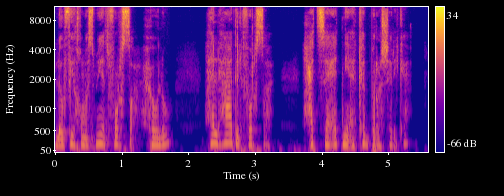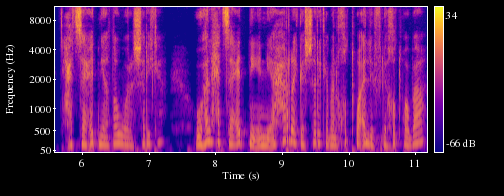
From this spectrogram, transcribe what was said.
لو في 500 فرصة حوله هل هذه الفرصة حتساعدني أكبر الشركة؟ حتساعدني أطور الشركة؟ وهل حتساعدني إني أحرك الشركة من خطوة ألف لخطوة باء؟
